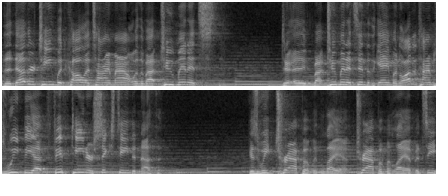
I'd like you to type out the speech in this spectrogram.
the other team would call a timeout with about two minutes, to, uh, about two minutes into the game. And a lot of times we'd be up 15 or 16 to nothing. Because we'd trap them and lay up, trap them and lay up. And see,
